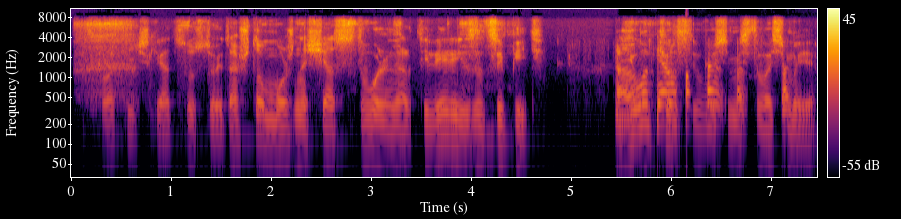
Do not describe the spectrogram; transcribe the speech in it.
Практически отсутствует. А что можно сейчас ствольной артиллерии зацепить? А Юнкерсы подскажу- 88-е.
